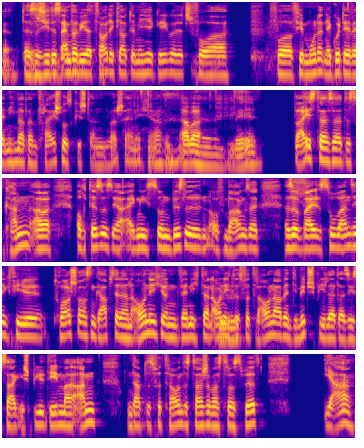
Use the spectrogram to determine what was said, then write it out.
ja Dass er sich das einfach wieder traut. Ich glaube, der Michael Gregoritsch vor vor vier Monaten, ja gut, der wäre nicht mal beim Freischuss gestanden wahrscheinlich, ja. Aber äh, nee. weiß, dass er das kann, aber auch das ist ja eigentlich so ein bisschen ein Offenbarungszeit. Also, weil so wahnsinnig viel Torchancen gab es ja dann auch nicht. Und wenn ich dann auch mhm. nicht das Vertrauen habe in die Mitspieler, dass ich sage, ich spiele den mal an und habe das Vertrauen, dass da schon was draus wird, ja,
